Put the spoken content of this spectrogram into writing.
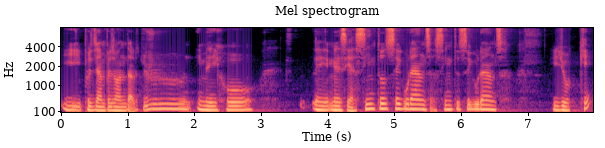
y pues ya empezó a andar. Y me dijo, eh, me decía, cintos de seguridad, cintos de seguridad. Y yo, ¿qué?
